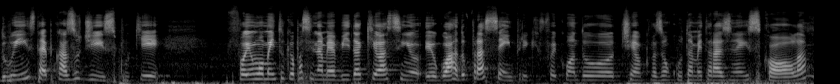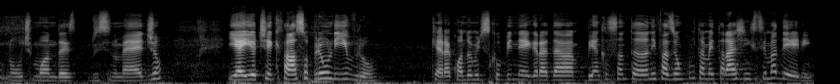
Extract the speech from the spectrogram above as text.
do Insta é por causa disso, porque foi um momento que eu passei na minha vida que eu, assim, eu, eu guardo para sempre, que foi quando eu tinha que fazer um curta-metragem na escola, no último ano do ensino médio. E aí eu tinha que falar sobre um livro, que era Quando Eu Me Descobri Negra, da Bianca Santana, e fazer um curta-metragem em cima dele.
